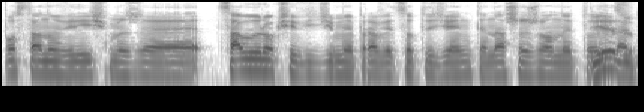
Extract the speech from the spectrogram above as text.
postanowiliśmy, że cały rok się widzimy prawie co tydzień, te nasze żony to Jezu, tak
